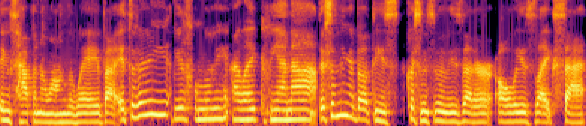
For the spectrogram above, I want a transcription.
things happen along the way but it's a very beautiful movie. I like Vienna. There's something about these Christmas movies that are always like set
